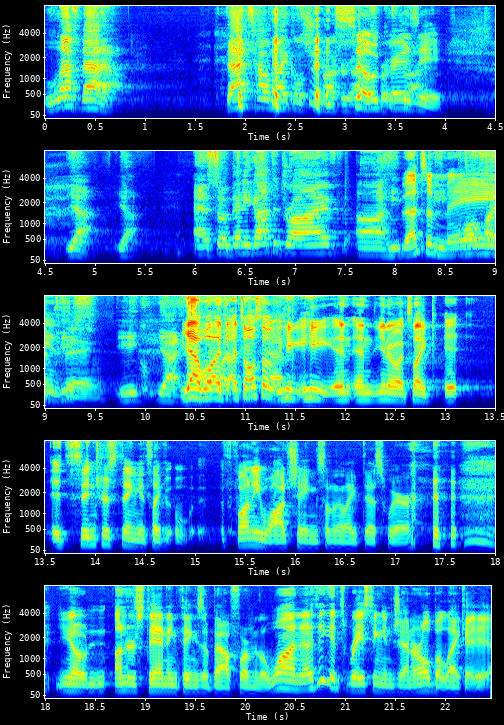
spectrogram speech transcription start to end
Left that out. That's how Michael Schumacher got so his first drive. crazy. Yeah, yeah. And so then he got the drive. Uh, he That's he amazing. Piece, he, yeah. he Yeah, well, it's, it's also he, he and, and you know it's like it it's interesting. It's like funny watching something like this where you know understanding things about Formula One. And I think it's racing in general, but like I-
